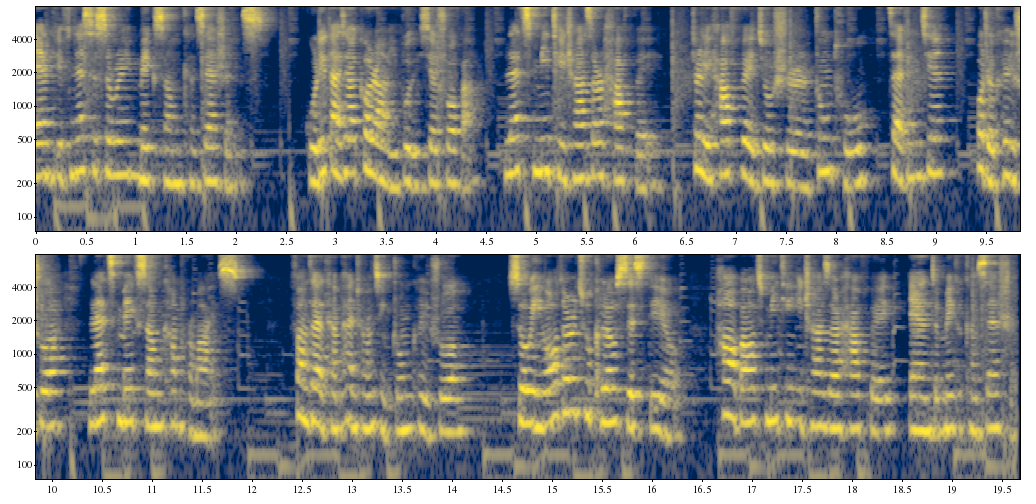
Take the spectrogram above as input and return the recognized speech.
and if necessary, make some concessions。鼓励大家各让一步的一些说法。Let's meet each other halfway。这里 halfway 就是中途，在中间，或者可以说 Let's make some compromise。放在谈判场景中可以说，So in order to close this deal。 how about meeting each other halfway and make a concession?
